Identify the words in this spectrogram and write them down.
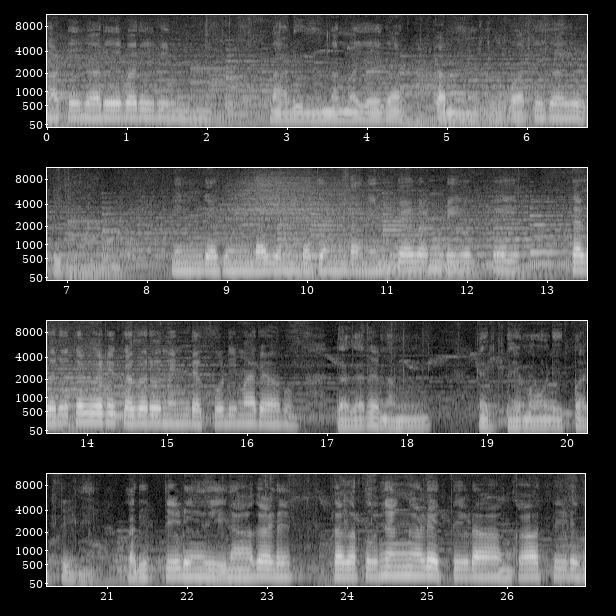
നാട്ടുകാരെ വരുവിൻ നിന്റെ ഗുണ്ട എന്റെ ഗുണ്ട നിന്റെ വണ്ടിയൊക്കെയും തകരു തകരു തകരു നിന്റെ കൊടിമരാവും. തകരണം നിർത്തി മൂടി പട്ടിണി കരുത്തിടും വീണാകളെ തകർത്തു ഞങ്ങളെത്തിടാൻ കാത്തിടും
